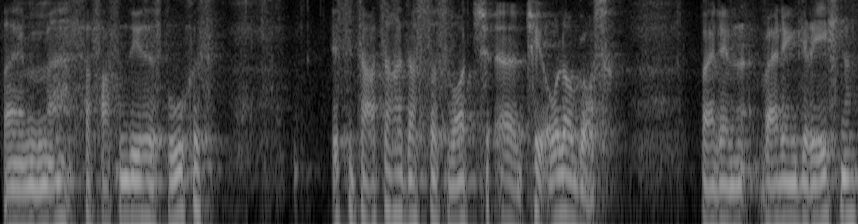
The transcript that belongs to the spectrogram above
beim Verfassen dieses Buches, ist die Tatsache, dass das Wort äh, Theologos bei den, bei den Griechen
